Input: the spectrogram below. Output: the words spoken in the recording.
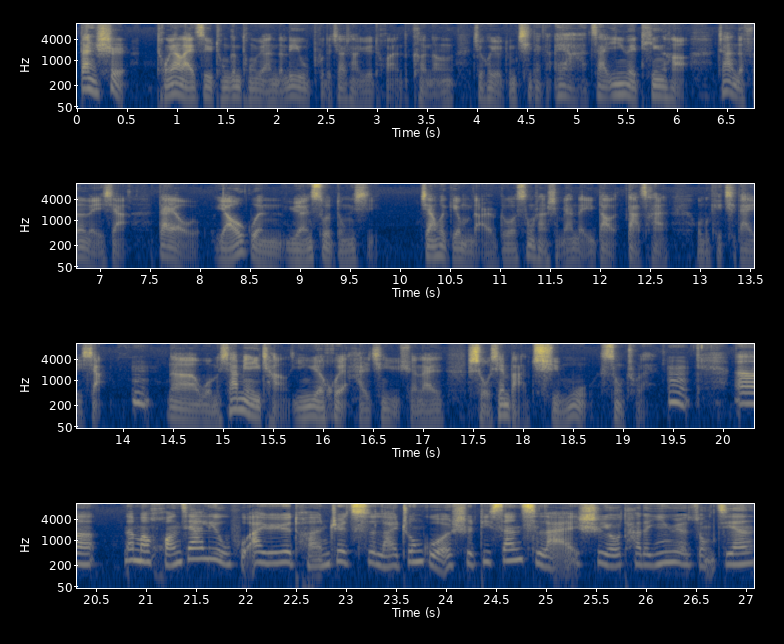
但是同样来自于同根同源的利物浦的交响乐团，可能就会有一种期待感。哎呀，在音乐厅哈这样的氛围下，带有摇滚元素的东西，将会给我们的耳朵送上什么样的一道大餐？我们可以期待一下。嗯，那我们下面一场音乐会，还是请雨璇来首先把曲目送出来。嗯呃，那么皇家利物浦爱乐乐团这次来中国是第三次来，是由他的音乐总监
